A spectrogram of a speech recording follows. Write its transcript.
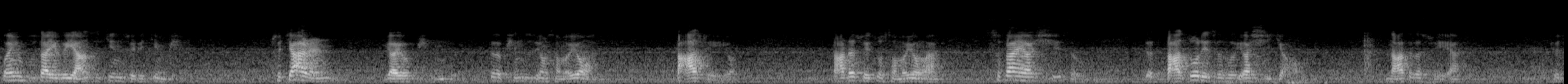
观音菩萨有个杨氏净水的净瓶，出家人要有瓶子。这个瓶子用什么用啊？打水用。打的水做什么用啊？吃饭要洗手，打坐的时候要洗脚，拿这个水呀，就是。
